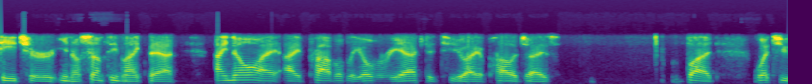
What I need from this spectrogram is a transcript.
teacher, you know, something like that. I know I, I probably overreacted to you. I apologize. But what you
